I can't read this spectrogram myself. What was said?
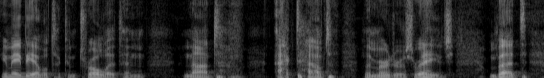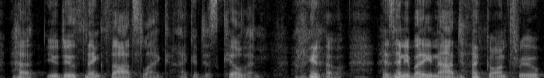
You may be able to control it and not act out the murderous rage, but uh, you do think thoughts like, I could just kill them. you know, has anybody not gone through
